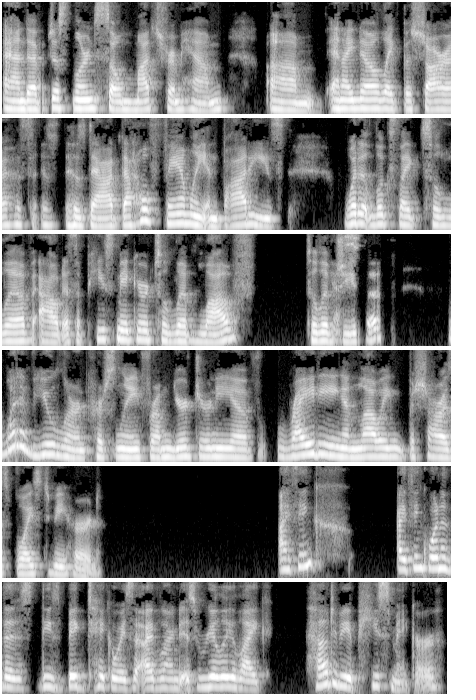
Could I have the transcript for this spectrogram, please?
And I've just learned so much from him. Um, and I know like Bishara, his, his, his dad, that whole family embodies what it looks like to live out as a peacemaker, to live love, to live yes. Jesus. What have you learned personally from your journey of writing and allowing Bishara's voice to be heard? I think I think one of the these big takeaways that I've learned is really like how to be a peacemaker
